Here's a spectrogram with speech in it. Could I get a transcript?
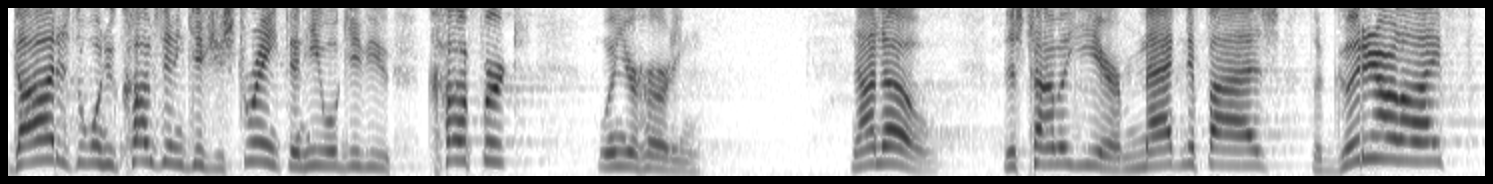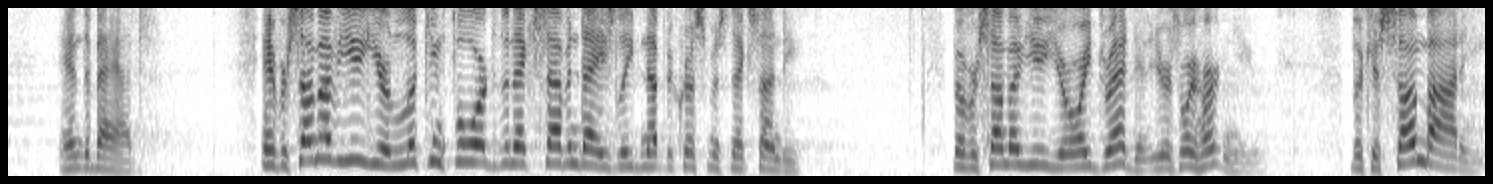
God is the one who comes in and gives you strength, and He will give you comfort when you're hurting. Now, I know this time of year magnifies the good in our life and the bad. And for some of you, you're looking forward to the next seven days leading up to Christmas next Sunday. But for some of you, you're already dreading it. It's already hurting you. Because somebody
